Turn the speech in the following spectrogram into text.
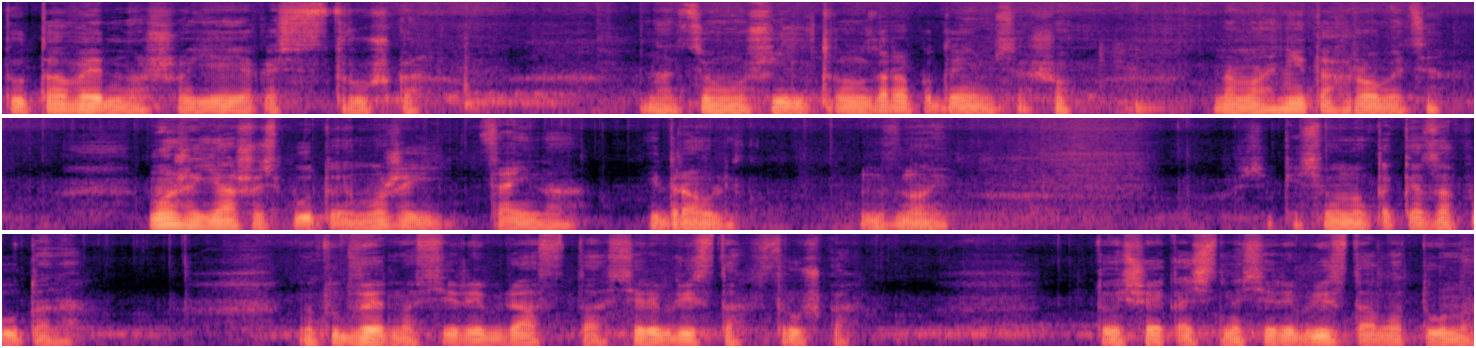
Тут видно, що є якась стружка на цьому фільтру. Ну, зараз подивимося, що на магнітах робиться. Може я щось путаю, може і цей на гідравліку. Не знаю. Якесь воно таке запутане. Ну тут видно серебряста, серебріста стружка. Той ще якась не серебріста, а латуна.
